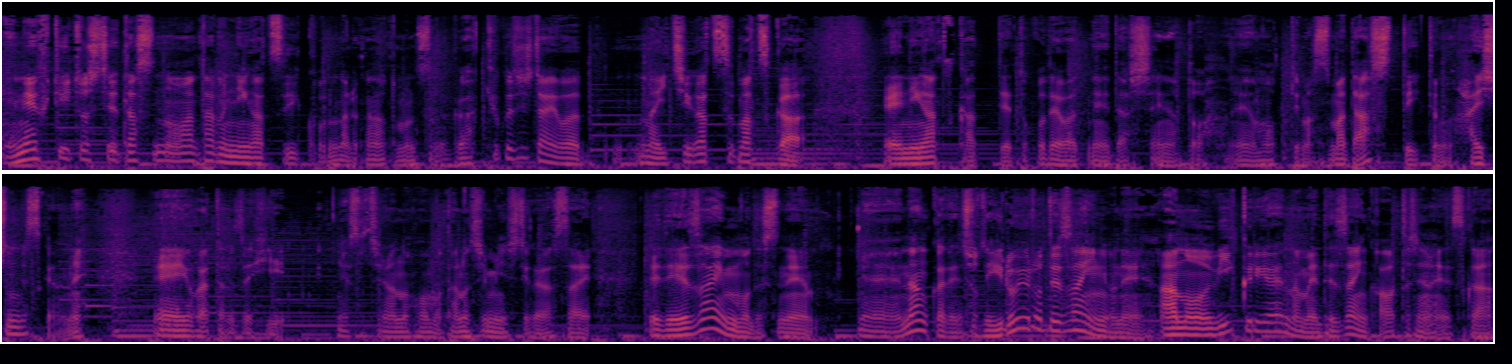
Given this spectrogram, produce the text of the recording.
ー、NFT として出すのは多分2月以降になるかなと思うんですが、楽曲自体は、まあ1月末か、えー、2月かってとこではね、出したいなと思っています。まあ出すって言っても配信ですけどね、えー、よかったらぜひ、そちらの方も楽しみにしてください。で、デザインもですね、えー、なんかね、ちょっといろいろデザインをね、あの、ウィークリーアイの目デザイン変わったじゃないですか。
